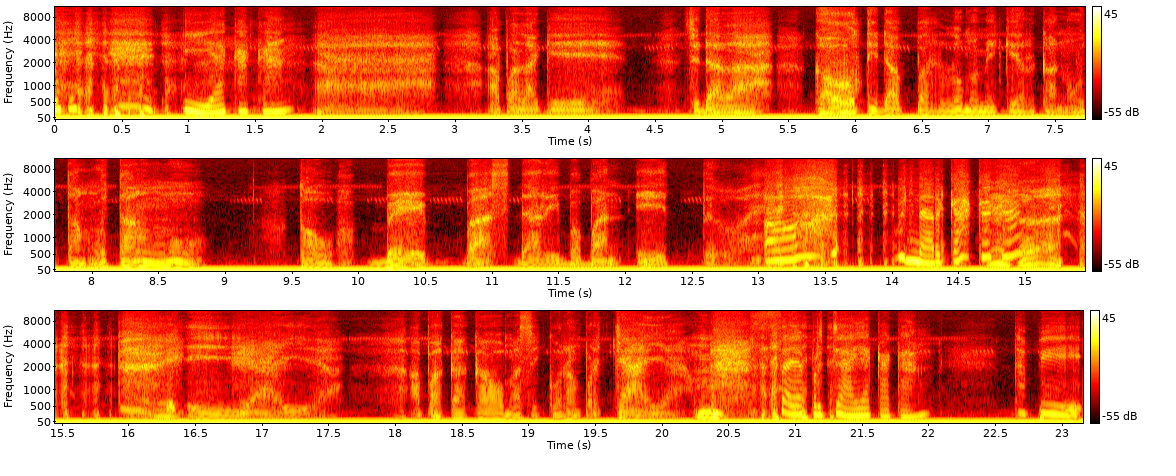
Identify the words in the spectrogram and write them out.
iya, Kakang. Ah, apalagi, sudahlah, kau tidak perlu memikirkan hutang-hutangmu kau bebas dari beban itu. Oh, benarkah kakak? iya, iya. Apakah kau masih kurang percaya? Hmm? saya percaya, Kakang. Tapi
